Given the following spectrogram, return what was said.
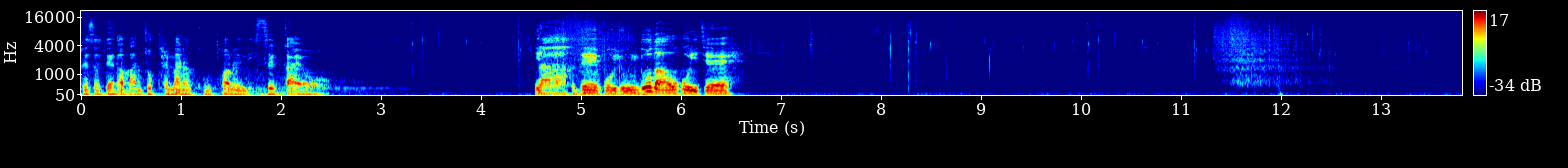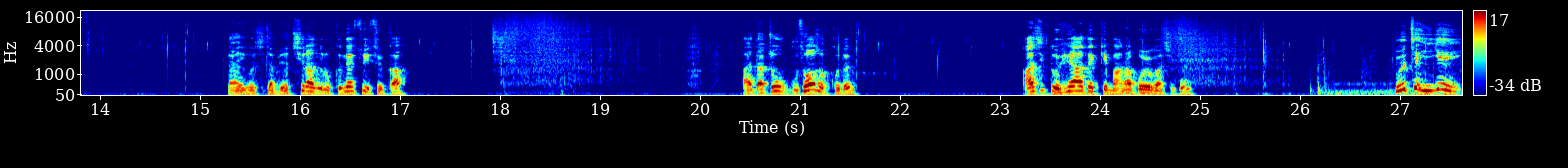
그래서 내가 만족할 만한 공터는 있을까요? 야, 근데 뭐 용도 나오고 이제 나 이거 진짜 며칠 안으로 끝낼 수 있을까? 아, 나 조금 무서워졌거든? 아직도 해야 될 게 많아 보여가지고. 도대체 이게,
